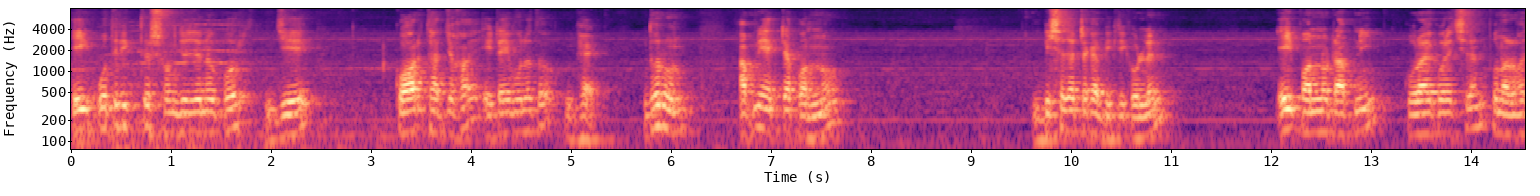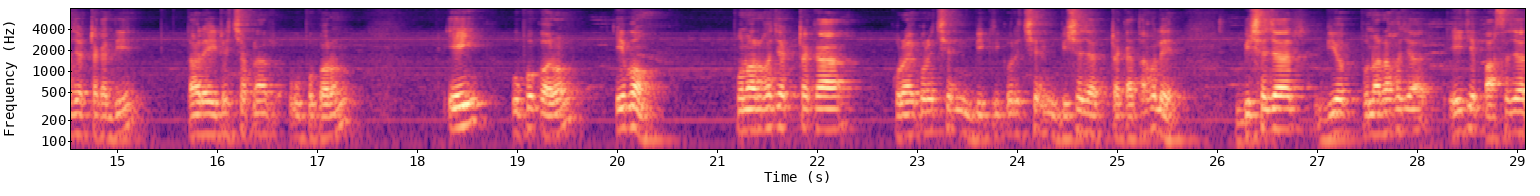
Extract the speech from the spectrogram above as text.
এই অতিরিক্ত সংযোজনের উপর যে কর ধার্য হয়, এটাই মূলত ভ্যাট। ধরুন, আপনি একটা পণ্য বিশ হাজার টাকা বিক্রি করলেন, এই পণ্যটা আপনি ক্রয় করেছিলেন পনেরো হাজার টাকা দিয়ে, তাহলে এইটা হচ্ছে আপনার উপকরণ। এই উপকরণ এবং পনেরো হাজার টাকা ক্রয় করেছেন, বিক্রি করেছেন, বিশ হাজার টাকা। তাহলে বিশ হাজার বিয়োগ পনেরো হাজার, এই যে পাঁচ হাজার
